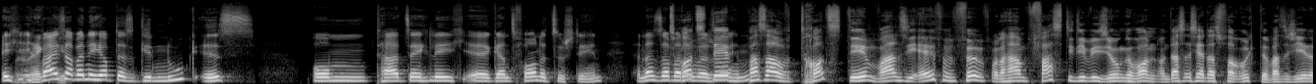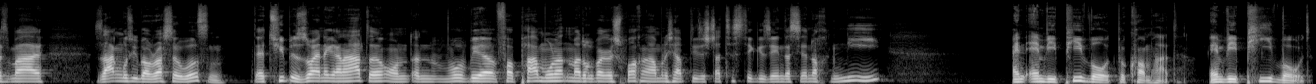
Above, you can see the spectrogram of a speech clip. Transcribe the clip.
Ich, ich weiß aber nicht, ob das genug ist, um tatsächlich äh, ganz vorne zu stehen. Dann lass uns aber Trotzdem, pass auf, trotzdem waren sie 11 und 5 und haben fast die Division gewonnen. Und das ist ja das Verrückte, was ich jedes Mal sagen muss über Russell Wilson. Der Typ ist so eine Granate und, und wo wir vor ein paar Monaten mal drüber gesprochen haben und ich habe diese Statistik gesehen, dass er noch nie ein MVP-Vote bekommen hat. MVP-Vote.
